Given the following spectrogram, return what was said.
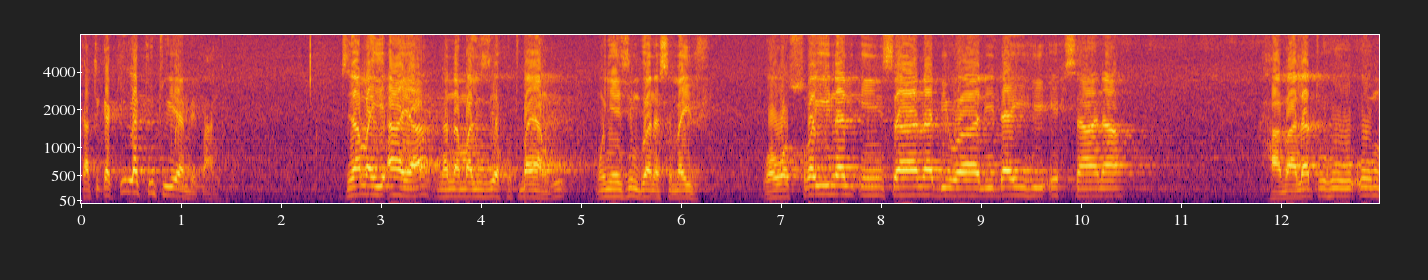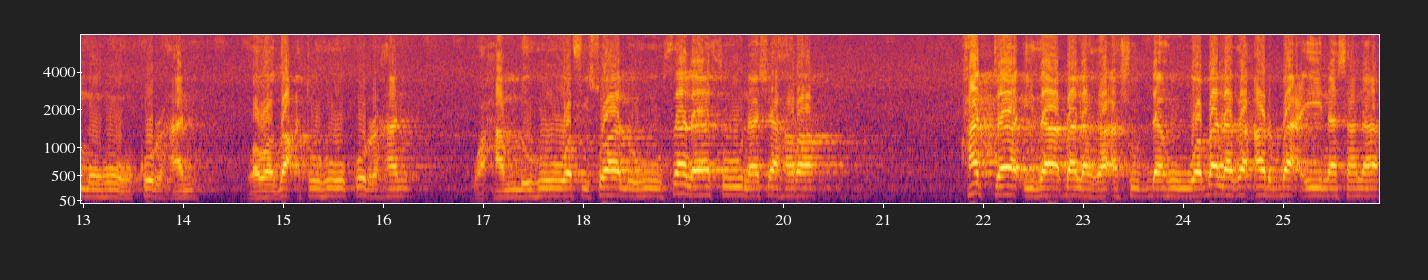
katika kila kitu, yeye amepanga. Tazama hii aya na namalizia hotuba yangu. Mwenyezi Mungu anasema hivi, wawasaina linsana biwalidaihi ihsana hamalatuhu ummuhu kurhan wawadatuhu kurhan wahamluhu wafisaluhu thalathuna shahra. Hatta idha balagha ashuddahu wa balagha arbaina sana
